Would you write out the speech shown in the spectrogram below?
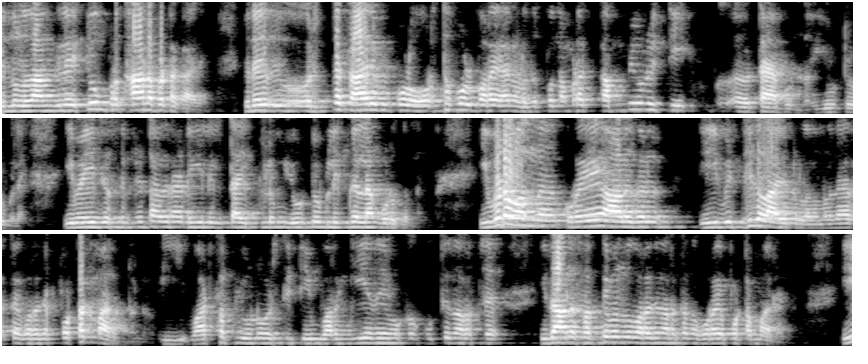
എന്നുള്ളതാണ് ഏറ്റവും പ്രധാനപ്പെട്ട കാര്യം. പിന്നെ ഒറ്റ കാര്യം ഇപ്പോൾ ഓർത്തപ്പോൾ പറയാനുള്ളത് ഇപ്പോൾ നമ്മുടെ കമ്മ്യൂണിറ്റി ടാബ് ഉണ്ട് യൂട്യൂബിലെ. ഇമേജസ് ഇട്ടിട്ട് അതിനടിയിൽ ടൈറ്റിലും യൂട്യൂബ് ലിങ്ക് എല്ലാം കൊടുക്കുന്നത് ഇവിടെ വന്ന് കുറേ ആളുകൾ ഈ വിഡ്ഢികളായിട്ടുള്ള നമ്മൾ നേരത്തെ പറഞ്ഞ പൊട്ടന്മാരുണ്ടല്ലോ ഈ വാട്സപ്പ് യൂണിവേഴ്സിറ്റിയും വർഗീയതയും ഒക്കെ കുത്തി നിറച്ച് ഇതാണ് സത്യമെന്ന് പറഞ്ഞ് നടക്കുന്ന കുറേ പൊട്ടന്മാരുണ്ട്. ഈ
